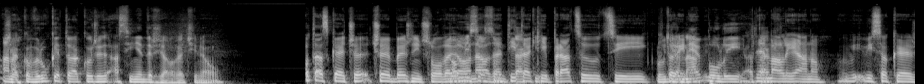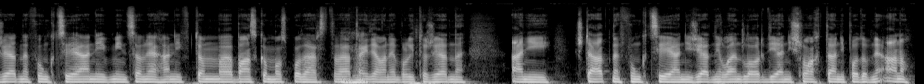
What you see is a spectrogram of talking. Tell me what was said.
Že ako v ruke to akože asi nedržal väčšinou. Otázka je, čo, čo je bežný človek, no, ale naozaj tí takí pracujúci, ktorí ne, poli a nemali tak. áno, vysoké žiadne funkcie ani v mincovniach, ani v tom banskom hospodárstve uh-huh. a mhm. tak ďalej, neboli to žiadne ani štátne funkcie, ani žiadni landlordi, ani šlachta, ani podobne. Áno,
